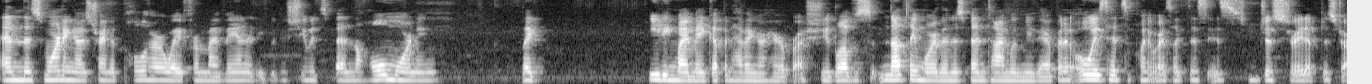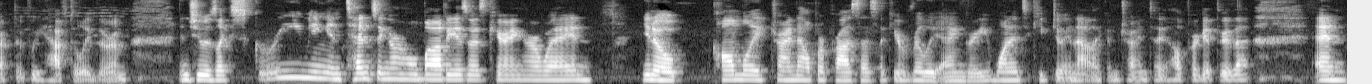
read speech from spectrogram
And this morning, I was trying to pull her away from my vanity because she would spend the whole morning, like eating my makeup and having her hair brushed. She loves nothing more than to spend time with me there. But it always hits a point where it's like, this is just straight up destructive. We have to leave the room. And she was like screaming and tensing her whole body as I was carrying her away and, you know, calmly trying to help her process like you're really angry. You wanted to keep doing that. Like I'm trying to help her get through that. And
